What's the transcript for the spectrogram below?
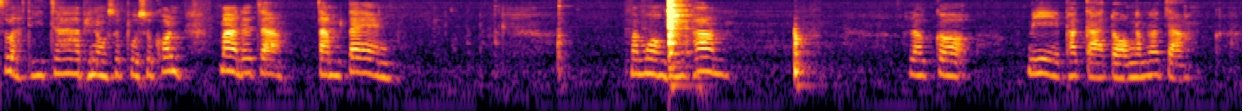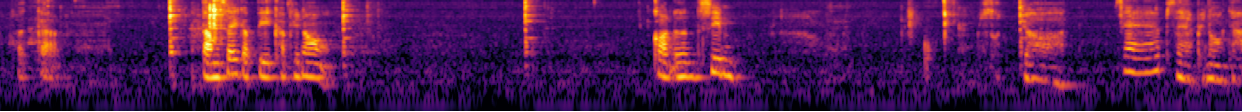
สวัสดีจ้าพี่น้องสุภสุคนมาเด้อจ้าตำแตงมะม่วงหิมพานต์ แล้วก็มีผักกาดดองน้ำเนาะจ้ะผักกาดตำไส้กับปีครับพี่น้อง ก่อนอื่นซิม สุดยอดแซ่บแซ่บพี่น้องจ้ะ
